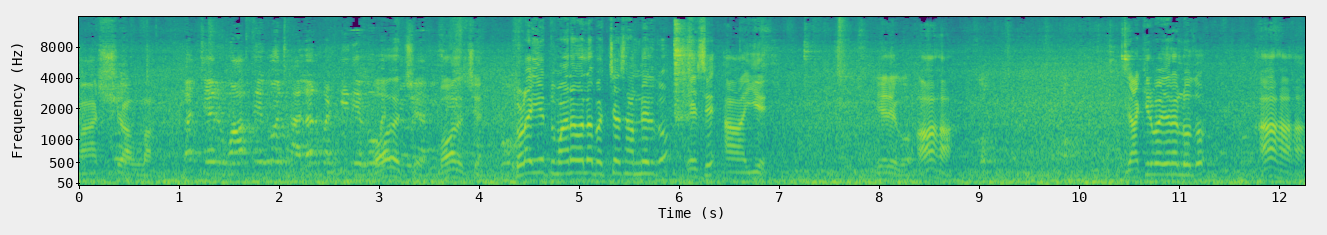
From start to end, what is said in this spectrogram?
माशाल्लाह। बच्चे रुमाल देखो झालर पट्टी देखो बहुत अच्छे बहुत अच्छे। थोड़ा ये तुम्हारा वाला बच्चा सामने देखो ऐसे हाँ ये। ये देखो आ हा। जाकिर भाई जरा लो तो। आ हा हा।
